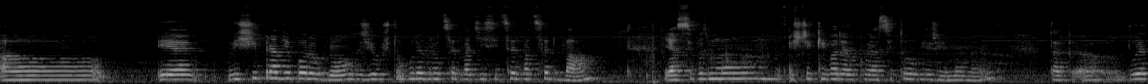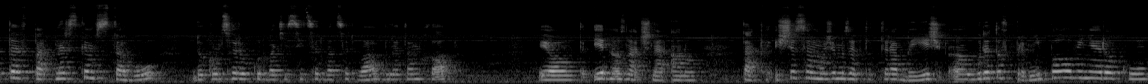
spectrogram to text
Uh, je vyšší pravděpodobnost, že už to bude v roce 2022. Já si vezmu ještě kivadelko, já si to ověřím, moment. Tak uh, budete v partnerském vztahu do konce roku 2022, bude tam chlap? Jo, jednoznačné, ano. Tak, ještě se můžeme zeptat teda blíž. Uh, bude to v první polovině roku,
